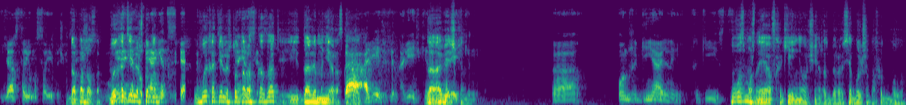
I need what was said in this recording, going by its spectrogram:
я стою на своей точке. Да, пожалуйста. Вы хотели нет- меня что-то- связи. Вы хотели что-то рассказать и дали мне Да, рассказать. Овечкин, Овечкин. Да, Овечкин. А, он же гениальный хоккеист. Ну, возможно, я в хоккее не очень разбираюсь, я больше по футболу.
